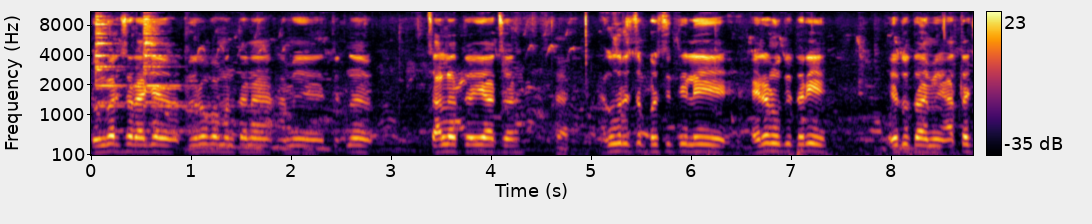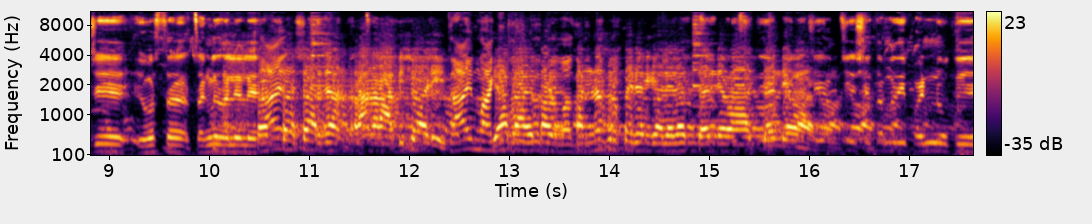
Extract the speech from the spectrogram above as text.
डोंगरचा राजा बिरोबा म्हणताना आम्ही तिथनं चालत याचं अगोदरचं परिस्थिती लई हैराण होती तरी येत होतो आम्ही. आताचे व्यवस्था चांगल्या झालेल्या आहे. काय आमचे शेतामध्ये पाणी नव्हते.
